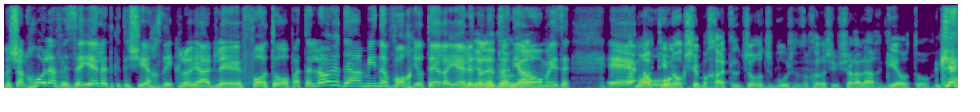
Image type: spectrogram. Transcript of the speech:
ושלחו אליו איזה ילד כדי שיחזיק לו יד לפוטו-אופ, אתה לא יודע מי נבוך יותר, הילד או הילד או נתניהו. או מאיזה... אה, כמו הוא- התינוק שבכה אצל ג'ורג' בוש, אני זוכר שאי אפשר להרגיע אותו. כן,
